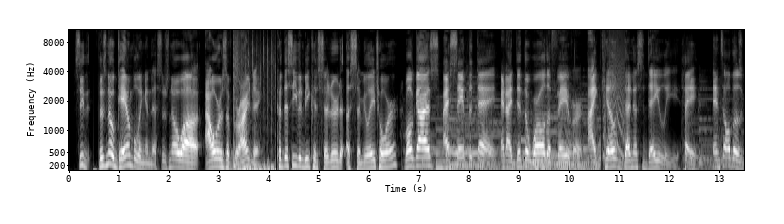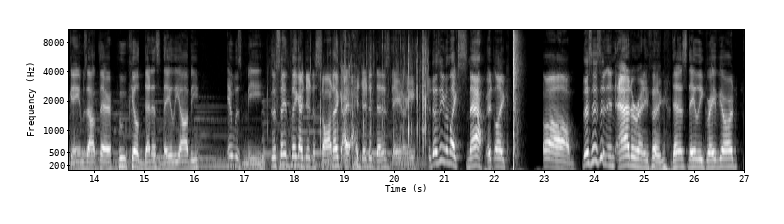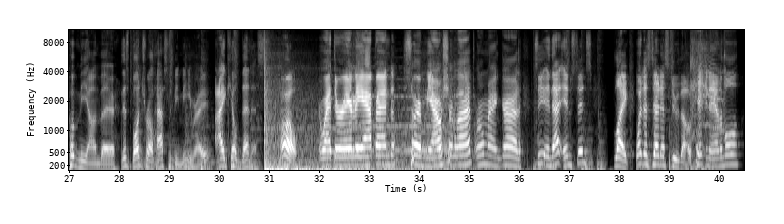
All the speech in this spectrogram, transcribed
See, there's no gambling in this. There's no uh, hours of grinding. Could this even be considered a simulator? Well, guys, I saved the day, and I did the world a favor. I killed Denis Daily. Hey, and to all those games out there, who killed Denis Daily, Obby? It was me. The same thing I did to Sonic, I, I did to Denis Daily. It doesn't even, like, snap. It, like... Um, this isn't an ad or anything. Denis Daily Graveyard, put me on there. This blood trail has to be me, right? I killed Denis. Oh, what really happened? Sir Meowshalot? Oh my god. See, in that instance, like, what does Denis do though? Hit an animal?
